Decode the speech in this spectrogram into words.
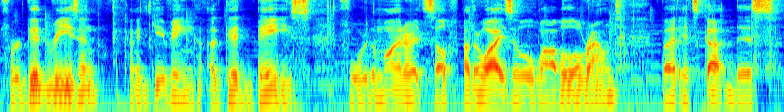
for good reason kind of giving a good base for the monitor itself. Otherwise it'll wobble around but it's got this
